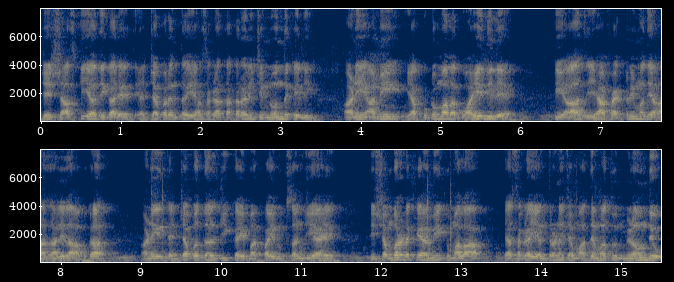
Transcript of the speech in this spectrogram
जे शासकीय अधिकारी आहेत यांच्यापर्यंत ह्या सगळ्या तक्रारीची नोंद केली आणि आम्ही या कुटुंबाला ग्वाही दिली आहे की आज ह्या फॅक्टरीमध्ये हा झालेला अपघात आणि त्यांच्याबद्दल जी काही भरपाई नुकसान जी आहे ती शंभर टक्के आम्ही तुम्हाला या सगळ्या यंत्रणेच्या माध्यमातून मिळवून देऊ.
